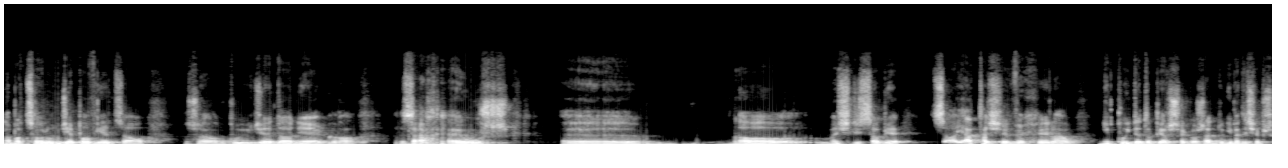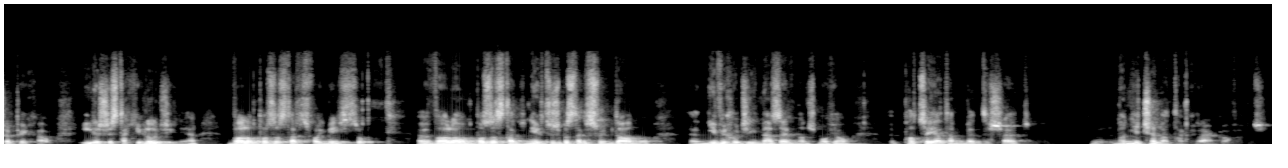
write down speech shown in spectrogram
no bo co ludzie powiedzą, że on pójdzie do niego, Zacheusz e, no myśli sobie, co ja tam się wychylał, nie pójdę do pierwszego rzędu, nie będę się przepychał. Ileż jest takich ludzi, nie? Wolą pozostać w swoim miejscu wolą pozostać, niektórzy pozostali w swoim domu, nie wychodzili na zewnątrz, mówią, po co ja tam będę szedł? No nie trzeba tak reagować.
